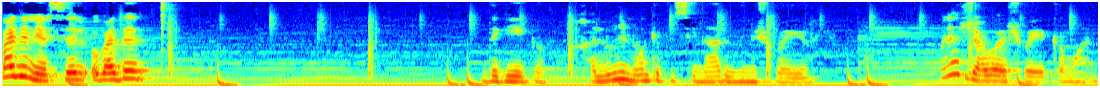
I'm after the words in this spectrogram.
بعدين يرسل وبعدين دقيقة خلونا نوقف السيناريو هنا شوية. ونرجع ورا شوية كمان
